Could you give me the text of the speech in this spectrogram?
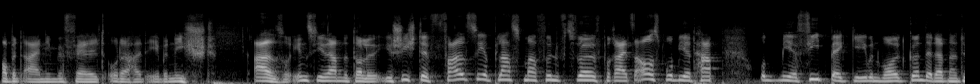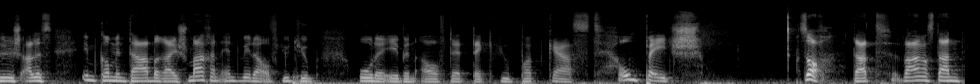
ob es einem gefällt oder halt eben nicht. Also, insgesamt eine tolle Geschichte. Falls ihr Plasma 512 bereits ausprobiert habt und mir Feedback geben wollt, könnt ihr das natürlich alles im Kommentarbereich machen, entweder auf YouTube oder eben auf der TechView Podcast Homepage. So, das war es dann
